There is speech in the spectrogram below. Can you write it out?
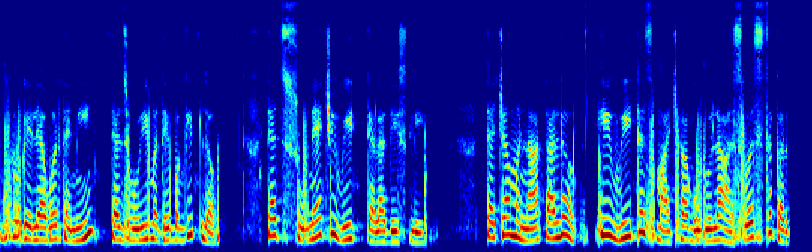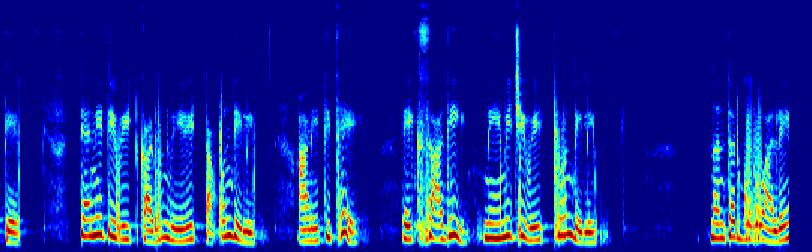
गुरु गेल्यावर त्यांनी त्या झोळीमध्ये बघितलं. त्यात सोन्याची वीट त्याला दिसली. त्याच्या मनात आलं ही वीटच माझ्या गुरुला अस्वस्थ करते. त्यांनी ती वीट काढून विहिरीत टाकून दिली आणि तिथे एक साधी नेहमीची वीट ठेवून दिली. नंतर गुरु आले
